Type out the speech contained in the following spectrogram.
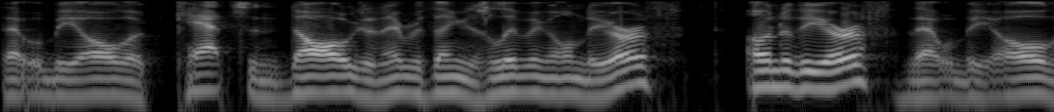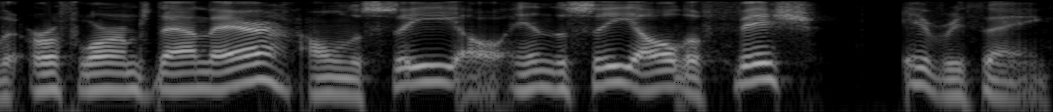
That would be all the cats and dogs and everything that's living on the earth. Under the earth, that would be all the earthworms down there. On the sea, all in the sea, all the fish, everything.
